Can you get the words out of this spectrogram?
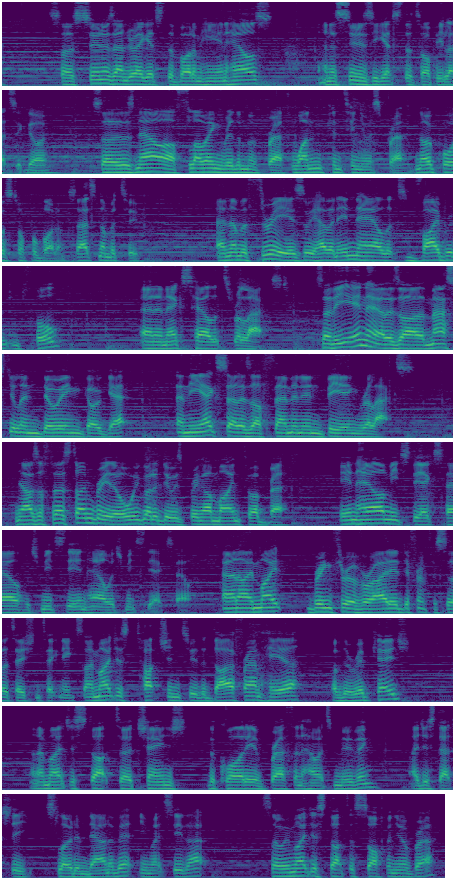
So as soon as Andrea gets to the bottom, he inhales, and as soon as he gets to the top, he lets it go. So there's now a flowing rhythm of breath, one continuous breath, no pause, top or bottom. So that's number two. And number three is we have an inhale that's vibrant and full, and an exhale that's relaxed. So the inhale is our masculine doing, go get, and the exhale is our feminine being, relax. Now, as a first time breather, all we've got to do is bring our mind to our breath. Inhale meets the exhale, which meets the inhale, which meets the exhale. And I might bring through a variety of different facilitation techniques. I might just touch into the diaphragm here of the rib cage. And I might just start to change the quality of breath and how it's moving. I just actually slowed him down a bit. You might see that. So we might just start to soften your breath.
